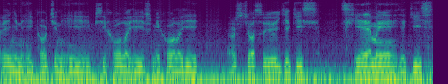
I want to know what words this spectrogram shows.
тренінги, коучинги, психологи, шміхологи розчосують якісь схеми, якісь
